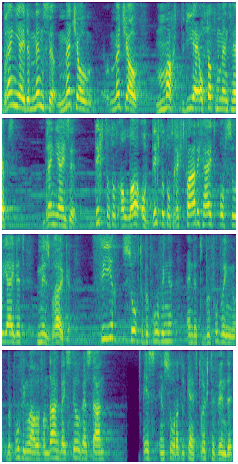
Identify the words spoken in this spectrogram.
Breng jij de mensen met, jou, met jouw macht die jij op dat moment hebt, breng jij ze dichter tot Allah of dichter tot rechtvaardigheid of zul jij dit misbruiken? vier soorten beproevingen. En de beproeving, beproeving waar we vandaag bij stil gaan staan, is in Surat al-Kahf terug te vinden,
